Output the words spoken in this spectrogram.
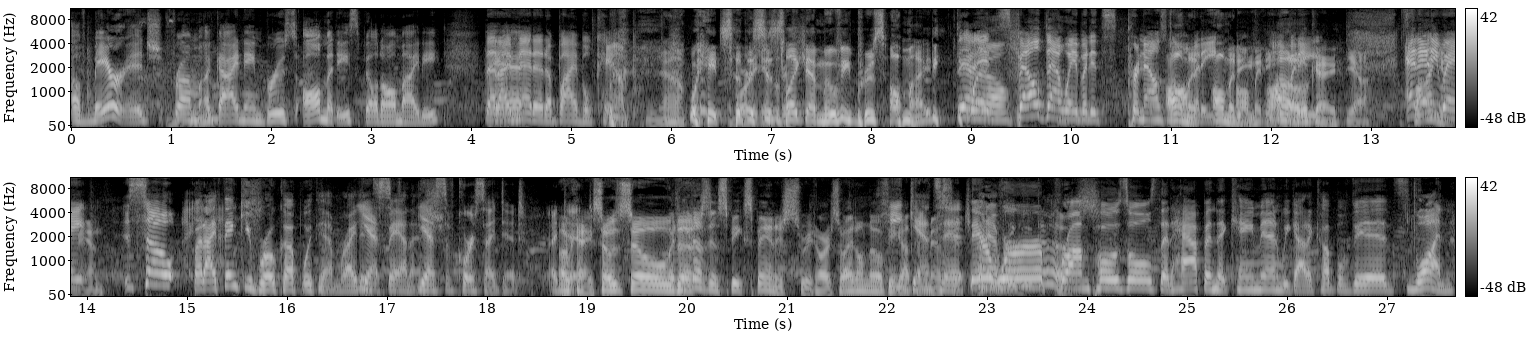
of marriage from a guy named Bruce Almighty, spelled Almighty. That I eh. met at a Bible camp. yeah. Wait, so Born this again is like that movie Bruce Almighty? Yeah, Well- it's spelled that way, but it's pronounced Almighty. Almighty. Almighty. Almighty. Oh, okay. Yeah. And Fine young anyway, man. so But I think you broke up with him, right, in yes, Spanish. yes, of course I did. I did. Okay, so so But the he doesn't speak Spanish, sweetheart. So I don't know if he, He got the gets message. it. There Whatever. were He does. proposals that happened that came in. We got a couple vids. one.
